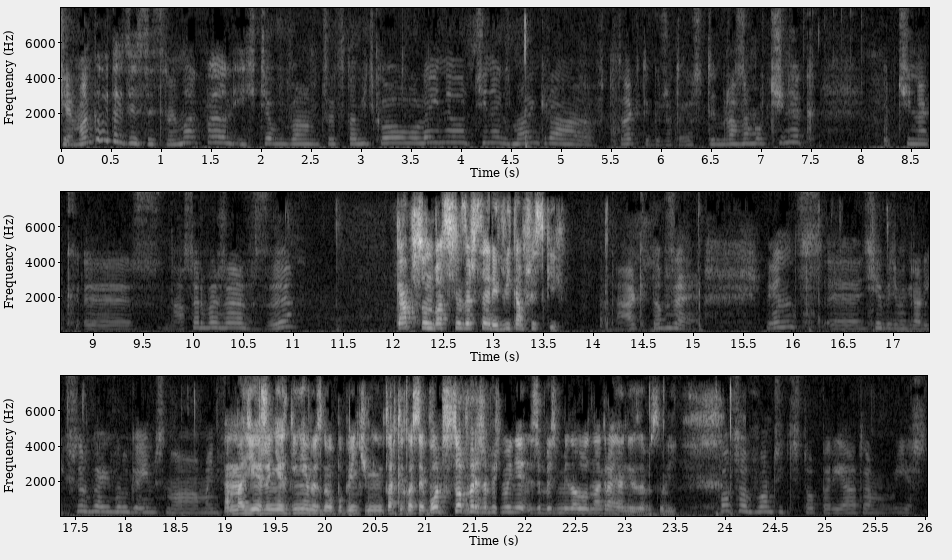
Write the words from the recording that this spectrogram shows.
Siemanko, witajcie z tej strony Macpel i chciałbym wam przedstawić kolejny odcinek z Minecraft, tak? Tylko, że to jest tym razem odcinek, odcinek y, z- na serwerze w... Capson 2004, witam wszystkich. Tak, dobrze. Więc y, dzisiaj będziemy grali w Survival Games na Minecraft. Mam nadzieję, że nie zginiemy znowu po 5 minutach, tylko sobie włącz stoper, żebyśmy, nie, żebyśmy do nagrania nie zepsuli. Po co włączyć stoper? Ja tam jest...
